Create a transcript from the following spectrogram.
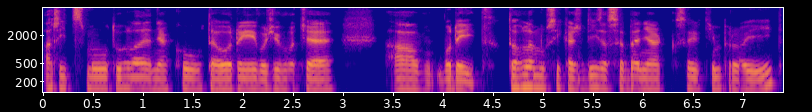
a říct mu tuhle nějakou teorii o životě a odejít. Tohle musí každý za sebe nějak se tím projít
